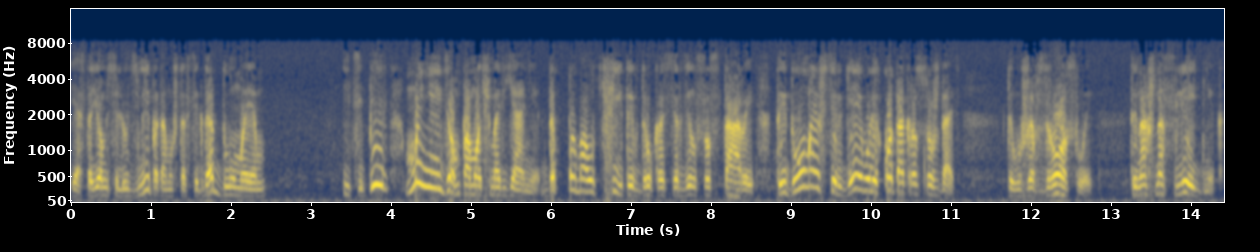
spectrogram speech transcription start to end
И остаемся людьми, потому что всегда думаем. И теперь мы не идем помочь Марьяне. Да помолчи ты, вдруг рассердился старый. Ты думаешь, Сергееву легко так рассуждать? Ты уже взрослый, ты наш наследник.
